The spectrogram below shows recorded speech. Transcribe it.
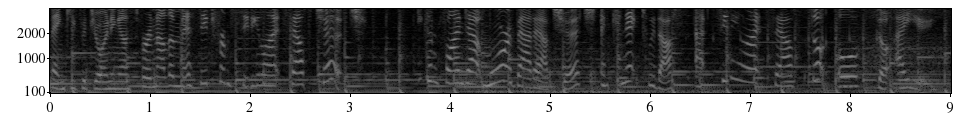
Thank you for joining us for another message from City Light South Church. You can find out more about our church and connect with us at citylightsouth.org.au.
